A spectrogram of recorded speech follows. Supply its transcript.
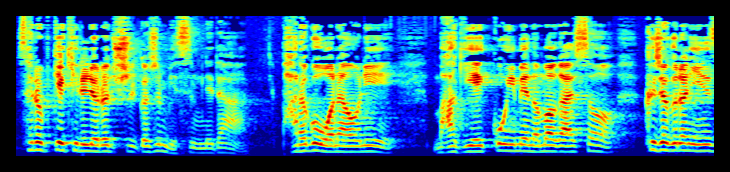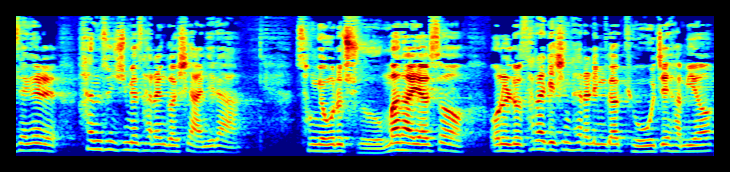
새롭게 길을 열어주실 것을 믿습니다. 바라고 원하오니 마귀의 꼬임에 넘어가서 그저 그런 인생을 한숨 쉬며 사는 것이 아니라 성령으로 충만하여서 오늘도 살아계신 하나님과 교제하며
